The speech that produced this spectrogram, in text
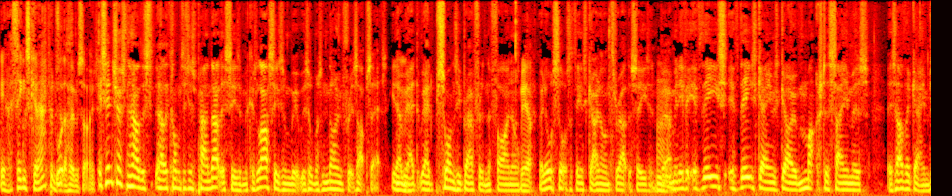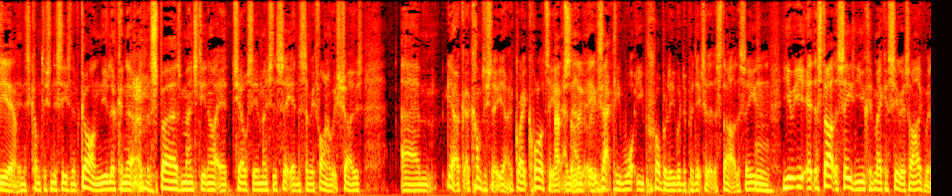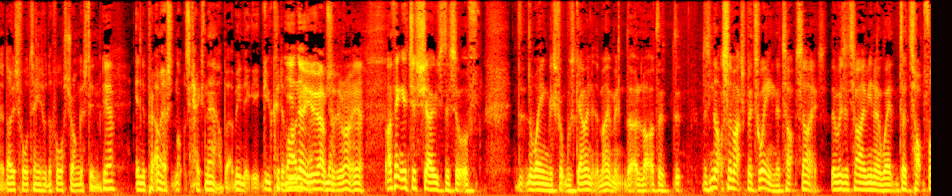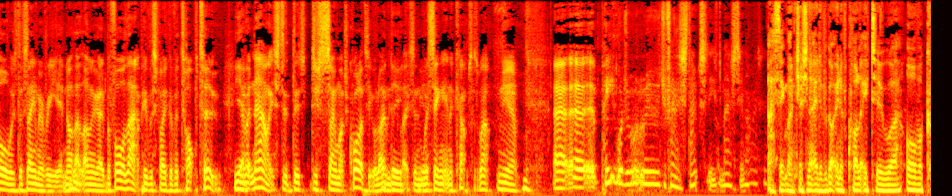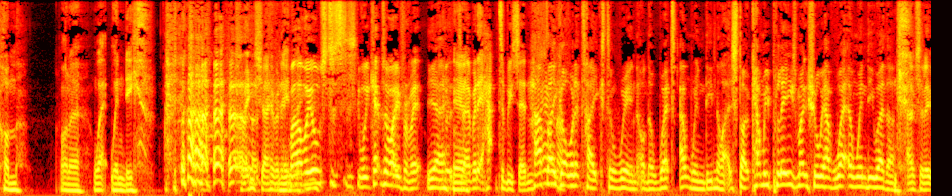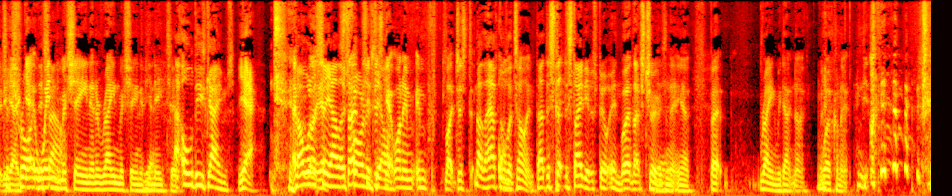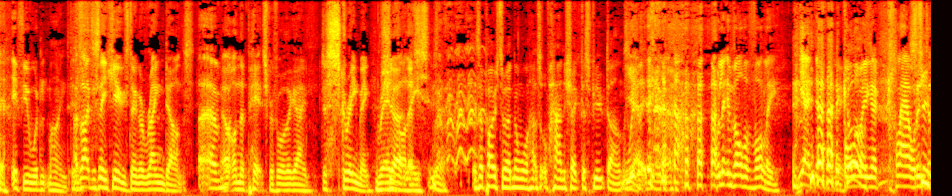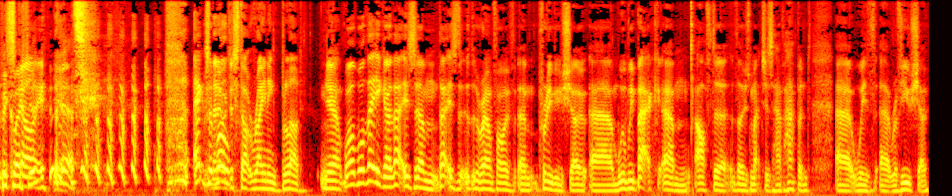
you know things can happen for the home side. It's interesting how this how the competition's panned out this season because last season it was almost known for its upsets. You know, we had we had Swansea Bradford in the final. Mm. Yeah. Mm. We had all sorts of things going on throughout the season. But I mean, if, if these if these games go much the same as as other games Yeah. in, in this competition this season have gone, you're looking at, at Spurs, Manchester United, Chelsea, and Manchester City in the semi final, which shows. Um, you know, a, a competition of you know, great quality and- and, Absolutely. Mm. exactly what you probably would have predicted at the start of the season. You, you at the start of the season, you could make a serious argument that those four teams were the four strongest in Yeah. in the. I mean, that's not the case now, but I mean, it, you could have. You argued know, that, you're you know. absolutely right. Yeah, I think it just shows the sort of the, the way English football's going at the moment. That a lot of the, the there's not so much between the top sides. There was a time, you know, where the top four was the same every year. Not that long ago. Before that, people spoke of a top two. Mm. Yeah. but now it's there's just so much quality all over Indeed, the place, and yeah. we're seeing it in the cups as well. yeah. Uh, uh, Pete, what, what, would you fancy Stoke City, Manchester United? I think Manchester United have got enough quality to uh, overcome on a wet, windy Clean shaven. England. Well, we all just, we kept away from it. Yeah. but, Yeah. Uh, but it had to be said. Have Fair they enough. got what it takes to win on a wet and windy night at Stoke? Can we please make sure we have wet and windy weather? Absolutely, to yeah. try Get a this wind out? machine and a rain machine if Yeah. you need to. At all these games. yeah. I wanna see how those Stoke foreigners should just get get on. one in, in, like, just No, they have all done. the time. That, the, st- the stadium's built in. Well, that's true, isn't it? Yeah. But rain, we don't know. Work on it. if you wouldn't mind. I'd like to see Hughes doing a rain dance Um, uh, on the pitch before the game, just screaming, Rain shirtless. volleys. As opposed to a normal ha- sort of handshake dispute dance. Yeah. Will it involve a volley? yeah, definitely. Following a cloud into the Stupid sky. question. Yeah. Then Excellent. it Well, would just start raining blood. Yeah, well, well, there you go. That is um, that is the, the round five um, preview show. Um, we'll be back um, after those matches have happened uh, with a review show.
